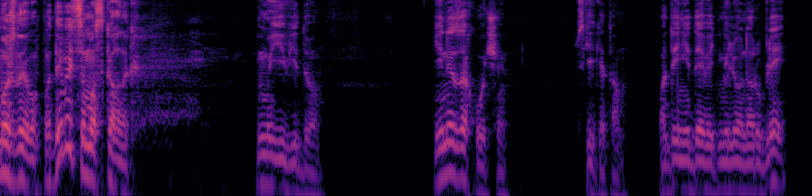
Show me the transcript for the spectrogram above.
Можливо, подивиться москалик мої відео і не захоче. Скільки там? 1,9 мільйона рублей.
